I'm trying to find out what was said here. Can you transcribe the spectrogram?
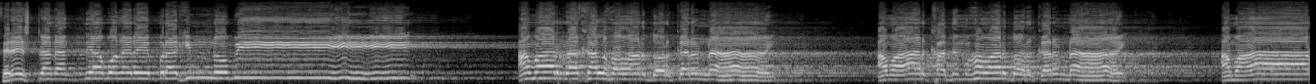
ফেরেস্টা ডাক দেয়া বলে, রে ইব্রাহিম নবী, আমার রাখাল হওয়ার দরকার নাই, আমার খাদেম হওয়ার দরকার নাই, আমার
